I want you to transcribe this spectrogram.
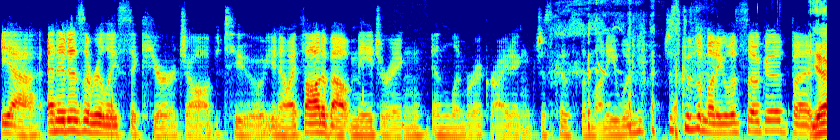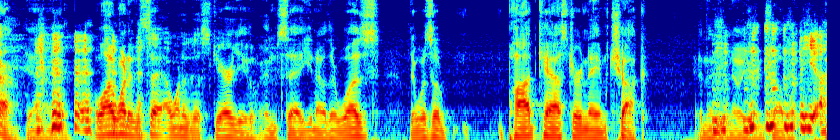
Yeah and it is a really secure job too. You know i thought about majoring in limerick writing just because the money would just because the money was so good but yeah, yeah well i wanted to say i wanted to scare you and say you know there was there was a podcaster named chuck and then you know you're in trouble. Yeah.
